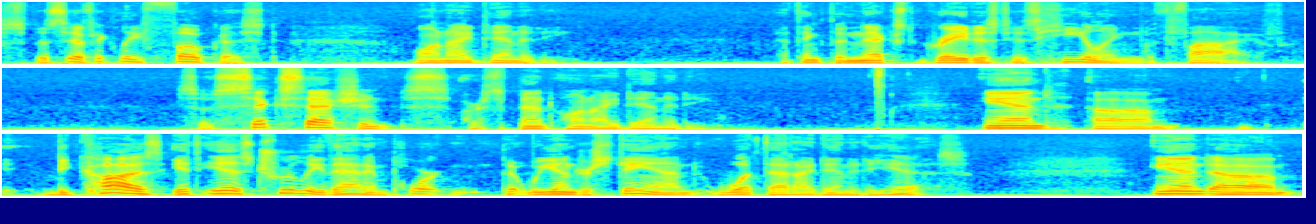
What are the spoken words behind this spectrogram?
specifically focused on identity. I think the next greatest is healing with five. So, six sessions are spent on identity. And um, because it is truly that important that we understand what that identity is. And um,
